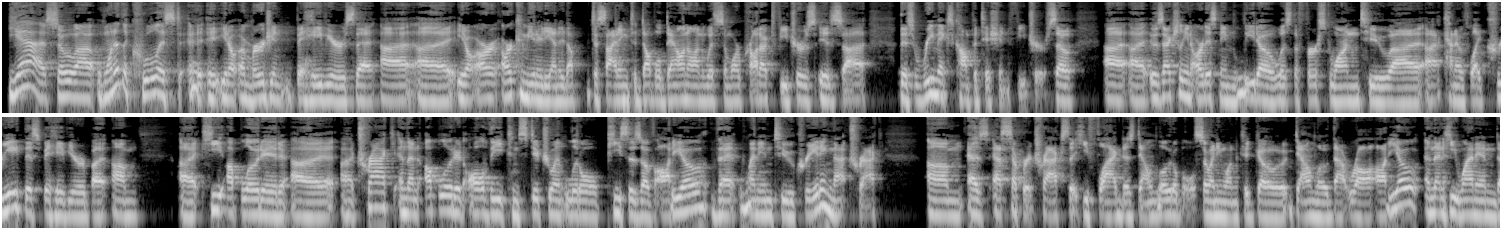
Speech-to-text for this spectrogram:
Yeah. So uh, one of the coolest, uh, uh you know, emergent behaviors that uh, uh, you know our our community ended up deciding to double down on with some more product features is uh, this remix competition feature. So uh, uh, it was actually an artist named Lido was the first one to uh, uh kind of like create this behavior, but um, uh, he uploaded uh, a track and then uploaded all the constituent little pieces of audio that went into creating that track. Um, as as separate tracks that he flagged as downloadable, so anyone could go download that raw audio, and then he went and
